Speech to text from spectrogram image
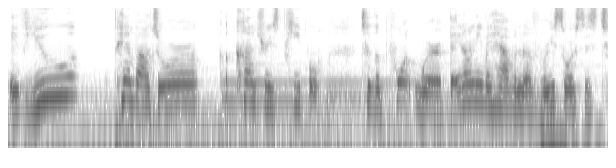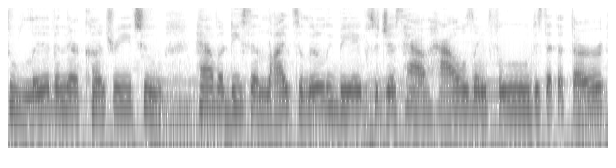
If you pimp out your country's people to the point where they don't even have enough resources to live in their country, to have a decent life, to literally be able to just have housing, food, is that the third?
